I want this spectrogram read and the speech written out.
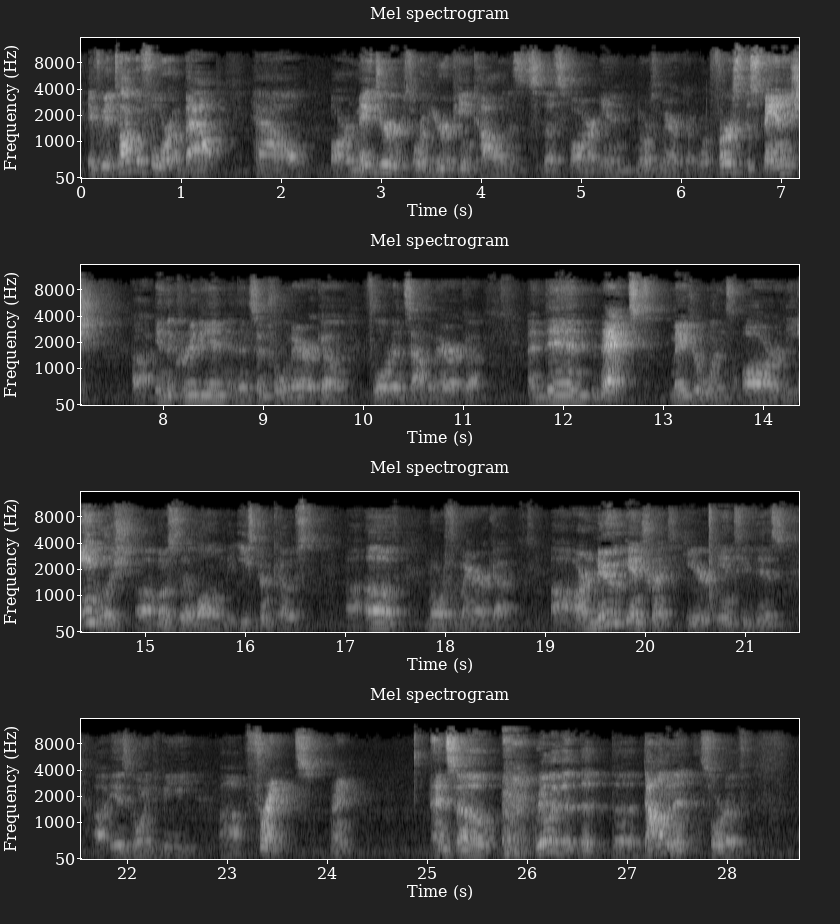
if we had talked before about how our major sort of European colonists thus far in North America were first the Spanish uh, in the Caribbean, and then Central America, Florida, and South America. And then the next major ones are the English, uh, mostly along the eastern coast uh, of North America. Uh, our new entrant here into this uh, is going to be uh, France, right? And so, really, the, the, the dominant sort of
